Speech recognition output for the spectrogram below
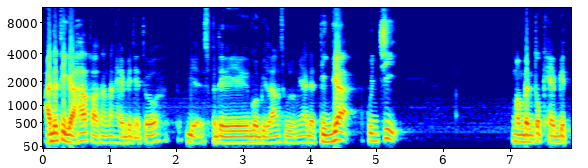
ada tiga hal kalau tentang habit itu. Ya, seperti gue bilang sebelumnya ada tiga kunci membentuk habit.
